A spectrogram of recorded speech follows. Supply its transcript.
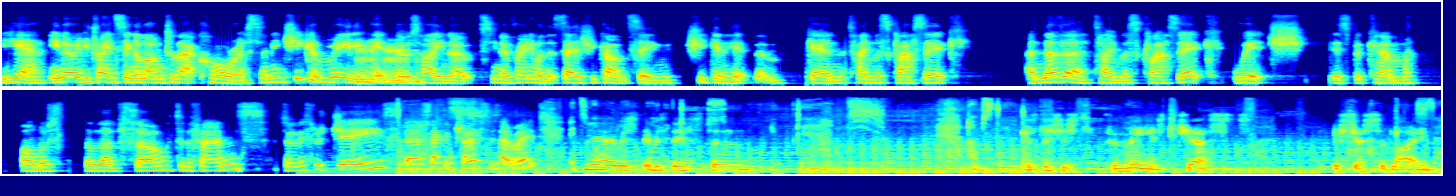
Yeah, you know, and you try and sing along to that chorus. I mean, she can really hit Mhm. those high notes. You know, for anyone that says she can't sing, she can hit them. Again, timeless classic. Another timeless classic, which has become almost the love song to the fans. So this was Jay's uh, second choice, is that right? it's Yeah, it was- it was this and- dance? I'm standing Because this is, for me, it's just, it's just sublime.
